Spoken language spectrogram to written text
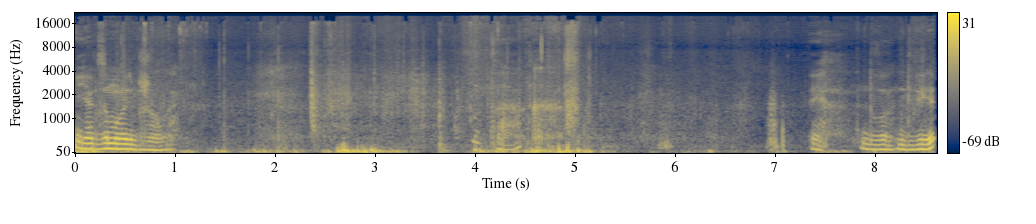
як зимують бджоли. Так. Ех, дві,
